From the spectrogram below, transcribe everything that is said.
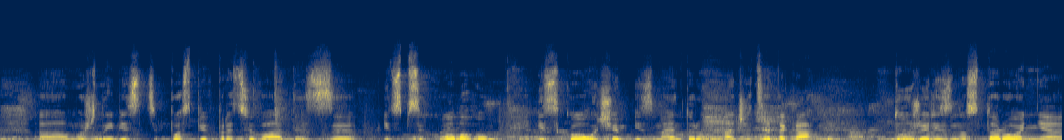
можливість поспівпрацювати з із психологом, із коучем, із ментором, адже це така дуже різностороння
